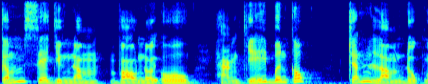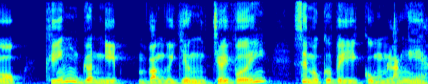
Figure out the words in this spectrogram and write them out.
cấm xe dừng nằm vào nội ô, hạn chế bến cốc, tránh làm đột ngột khiến doanh nghiệp và người dân chới với. Xin mời quý vị cùng lắng nghe.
